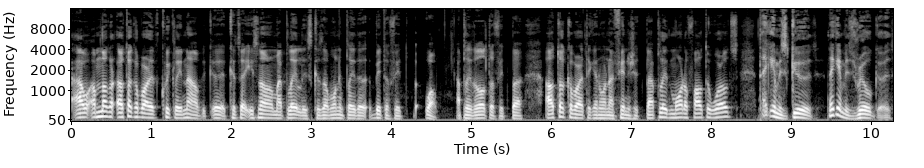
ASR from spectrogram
I'm not. I'll talk about it quickly now because it's not on my playlist because I want only played a bit of it. Well, I played a lot of it, but I'll talk about it again when I finish it. But I played more of Outer Worlds. That game is good. That game is real good.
